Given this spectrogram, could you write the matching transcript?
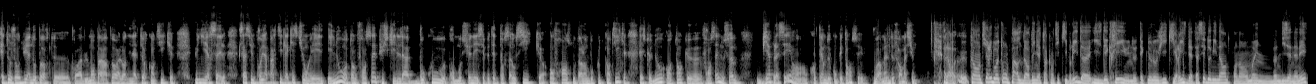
est aujourd'hui à nos portes, euh, probablement par rapport à l'ordinateur quantique universel. Ça, c'est une première partie de la question. Et, nous, en tant que Français, puisqu'il l'a beaucoup promotionné, c'est peut-être pour ça aussi qu'en France, nous parlons beaucoup de quantique, est-ce que nous, en tant que Français, nous sommes bien placés en, en termes de compétences, voire même de formation? Alors, euh, quand Thierry Breton parle d'ordinateur quantique hybride, euh, il décrit une technologie qui risque d'être assez dominante pendant au moins une bonne dizaine d'années,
